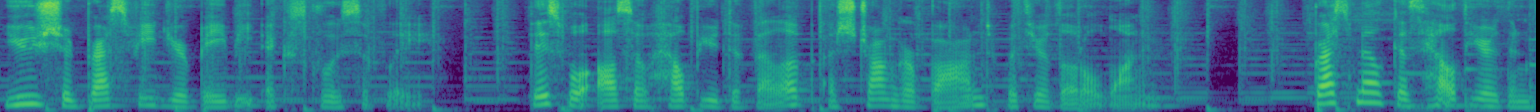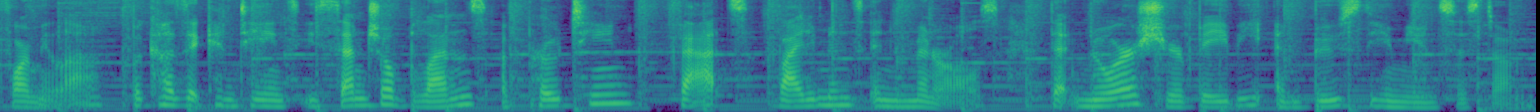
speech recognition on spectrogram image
you should breastfeed your baby exclusively. This will also help you develop a stronger bond with your little one. Breast milk is healthier than formula because it contains essential blends of protein, fats, vitamins, and minerals that nourish your baby and boost the immune system.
